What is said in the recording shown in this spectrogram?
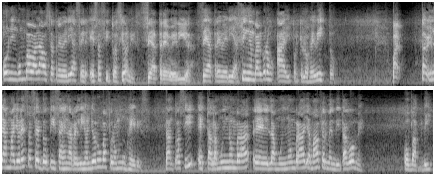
o ningún babalao se atrevería a hacer esas situaciones. Se atrevería. Se atrevería. Sin embargo, los hay, porque los he visto. Bueno, está Y bien. las mayores sacerdotisas en la religión yoruba fueron mujeres. Tanto así está la muy nombrada, eh, la muy nombrada llamada Fermendita Gómez o Babí.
